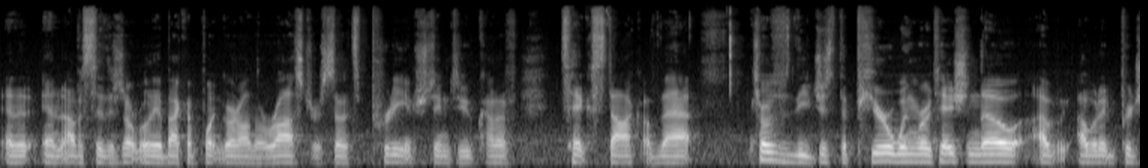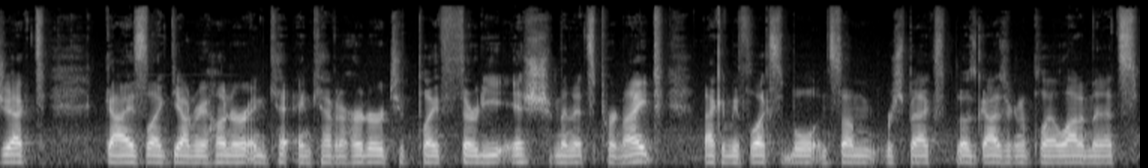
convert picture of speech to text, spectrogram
And, and obviously, there's not really a backup point guard on the roster, so it's pretty interesting to kind of take stock of that. In terms of the just the pure wing rotation, though, I, w- I would project guys like DeAndre Hunter and, Ke- and Kevin Huerter to play 30 ish minutes per night. That can be flexible in some respects. Those guys are going to play a lot of minutes.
